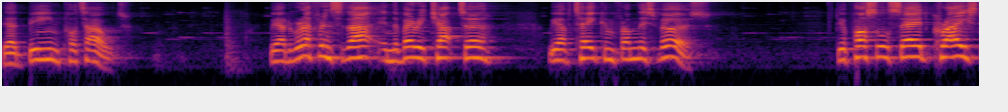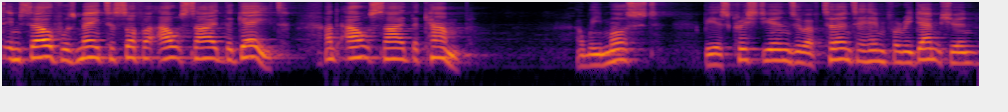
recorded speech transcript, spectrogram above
They had been put out. We had reference to that in the very chapter we have taken from this verse. The apostle said Christ himself was made to suffer outside the gate and outside the camp. And we must be, as Christians who have turned to him for redemption,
